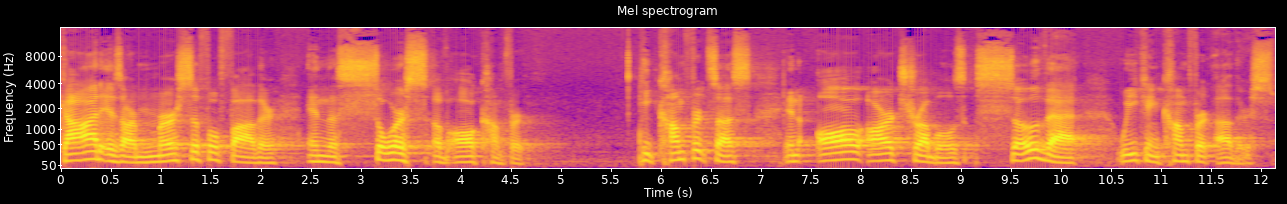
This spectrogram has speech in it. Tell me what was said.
God is our merciful Father and the source of all comfort. He comforts us in all our troubles so that we can comfort others.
